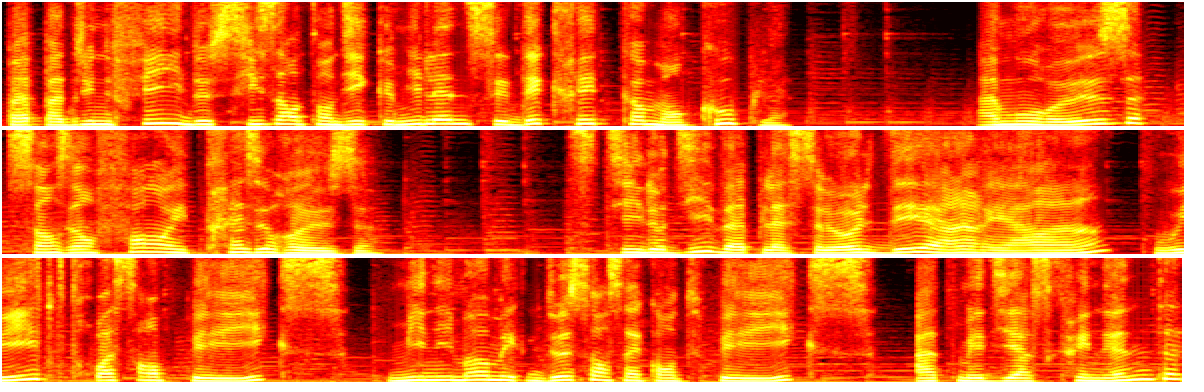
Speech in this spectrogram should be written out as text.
papa d'une fille de 6 ans tandis que Mylène s'est décrite comme en couple. Amoureuse, sans enfant et très heureuse. Style Diva place Holdé à 1 et à 1, 8 300 px, minimum et 250 px, at media screen end,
